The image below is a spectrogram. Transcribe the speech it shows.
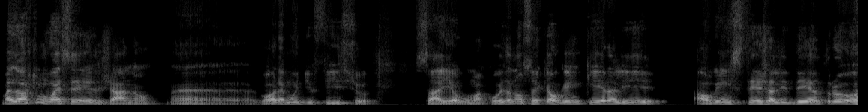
Mas eu acho que não vai ser já, não. É, agora é muito difícil sair alguma coisa, a não ser que alguém queira ali, alguém esteja ali dentro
